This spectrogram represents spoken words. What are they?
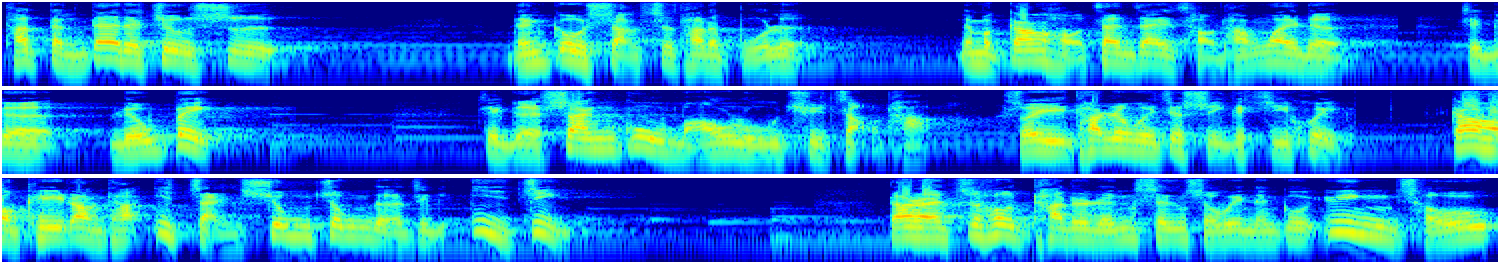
他等待的就是能够赏识他的伯乐。那么刚好站在草堂外的这个刘备，这个三顾茅庐去找他，所以他认为这是一个机会，刚好可以让他一展胸中的这个意境。当然之后他的人生所谓能够运筹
